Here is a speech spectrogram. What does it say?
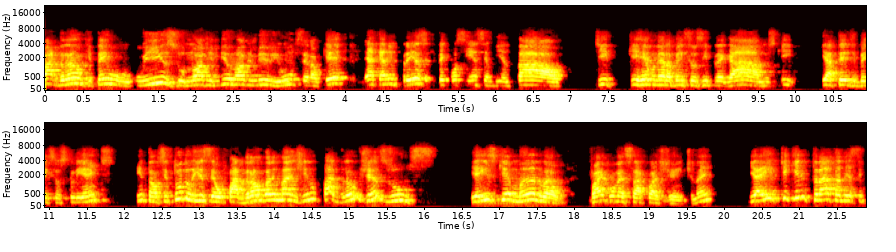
padrão, que tem o, o ISO 9000, 9001, sei lá o quê, é aquela empresa que tem consciência ambiental, que, que remunera bem seus empregados, que, que atende bem seus clientes. Então, se tudo isso é o padrão, agora imagina o padrão Jesus. E é isso que Emmanuel vai conversar com a gente, né? E aí, o que, que ele trata nesse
